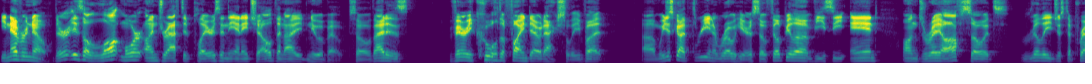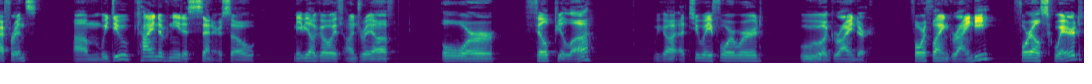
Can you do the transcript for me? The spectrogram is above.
you never know. There is a lot more undrafted players in the NHL than I knew about, so that is very cool to find out, actually, but um, we just got three in a row here, so Filppula, Vesey, and Andreoff, so it's really just a preference. Um, we do kind of need a center, so maybe I'll go with Andreoff or Filppula. We got a two-way forward. Ooh, a grinder. Fourth line grindy? 4L squared?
